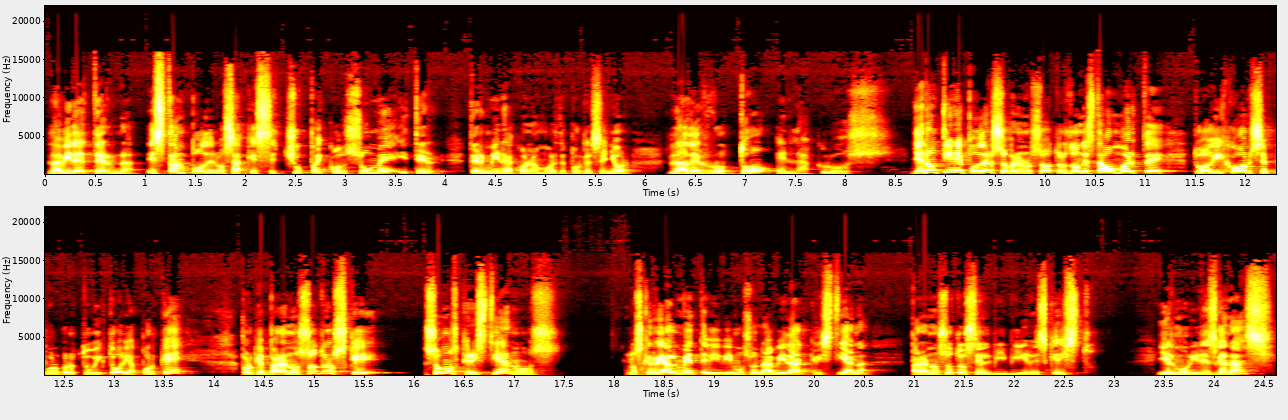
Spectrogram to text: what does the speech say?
la vida eterna, es tan poderosa que se chupa y consume y termina con la muerte, porque el Señor la derrotó en la cruz. Ya no tiene poder sobre nosotros. ¿Dónde está, muerte, tu aguijón, sepulcro, tu victoria? ¿Por qué? Porque para nosotros que somos cristianos, los que realmente vivimos una vida cristiana, para nosotros el vivir es Cristo y el morir es ganancia.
